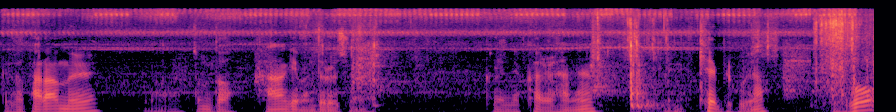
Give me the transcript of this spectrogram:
그래서 바람을 어, 좀더 강하게 만들어주는 그런 역할을 하는 네, 캡이고요. 그리고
